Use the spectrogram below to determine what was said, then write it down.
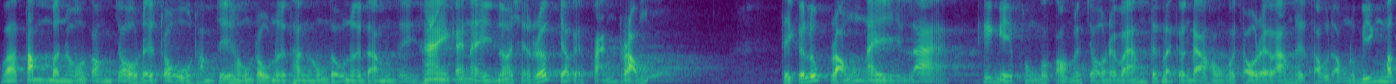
Và tâm mình không còn chỗ để trụ, thậm chí không trụ nơi thân, không trụ nơi tâm, thì hai cái này nó sẽ rớt vào cái khoảng rỗng. Thì cái lúc rỗng này là cái nghiệp không có còn cái chỗ để bám, tức là cơn đau không có chỗ để bám, thì tội động nó biến mất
